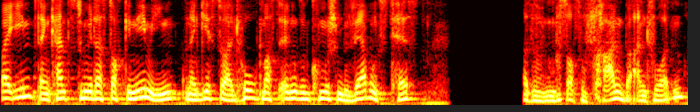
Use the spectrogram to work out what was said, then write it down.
bei ihm, dann kannst du mir das doch genehmigen. Und dann gehst du halt hoch, machst irgendeinen so komischen Bewerbungstest also du musst auch so Fragen beantworten.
